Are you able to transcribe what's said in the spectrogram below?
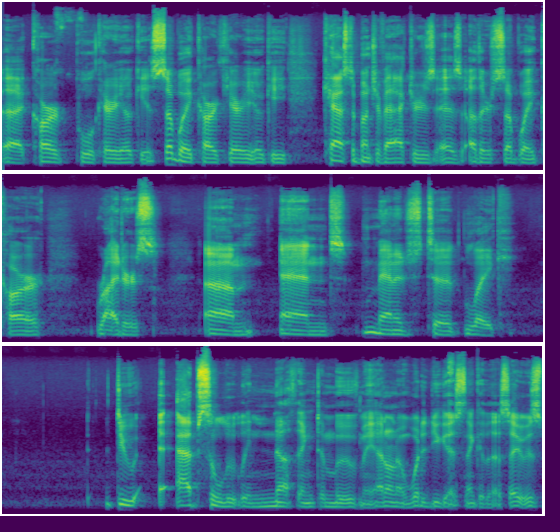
uh, carpool karaoke as subway car karaoke, cast a bunch of actors as other subway car riders, um, and managed to like do absolutely nothing to move me. I don't know. What did you guys think of this? It was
